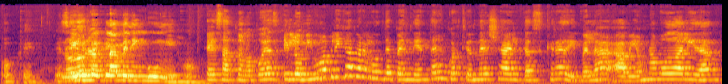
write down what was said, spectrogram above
Ok. Que no Sí, lo una- reclame ningún hijo. Exacto, no puedes. Y lo mismo aplica para los dependientes en cuestión de Child Tax Credit, ¿verdad? Había una modalidad,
